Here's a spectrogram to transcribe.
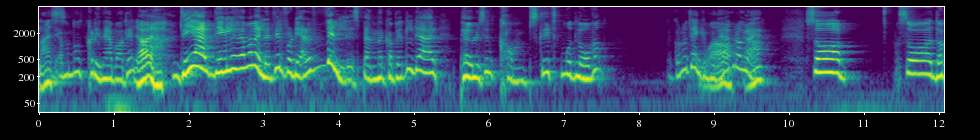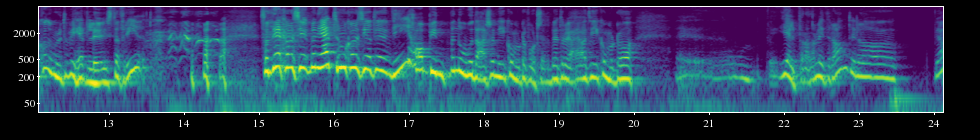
Ja, Nice. men nå kliner jeg bare til. Ja, ja. Det, er, det gleder jeg meg veldig til, for det er et veldig spennende kapittel. Det er Paulus sin kampskrift mot loven. Det kan du tenke på. Det er Wow, bra ja. greier. Så, så da kan du bli til å bli helt løst og fri. Vet du. Så det kan du si, Men jeg tror kan du si at vi har begynt med noe der som vi kommer til å fortsette med. tror jeg, At vi kommer til å eh, hjelpe hverandre litt til å ja,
